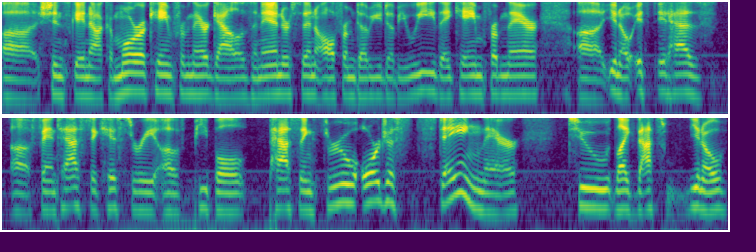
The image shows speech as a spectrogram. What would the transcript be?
Uh, Shinsuke Nakamura came from there. Gallows and Anderson, all from WWE, they came from there. Uh, you know, it it has a fantastic history of people passing through or just staying there to like that's you know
